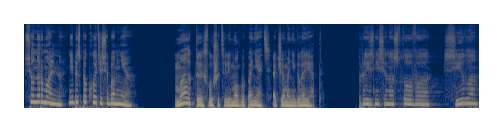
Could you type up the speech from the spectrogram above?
Все нормально, не беспокойтесь обо мне. Мало кто из слушателей мог бы понять, о чем они говорят. Произнесено слово «сила».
